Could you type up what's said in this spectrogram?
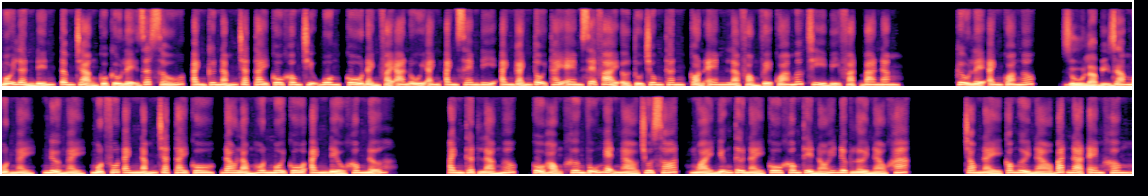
Mỗi lần đến tâm trạng của cựu lệ rất xấu, anh cứ nắm chặt tay cô không chịu buông, cô đành phải an ủi anh, anh xem đi, anh gánh tội thay em sẽ phải ở tù trung thân, còn em là phòng vệ quá mức chỉ bị phạt 3 năm. Cựu lệ anh quá ngốc, Dù là bị giam một ngày, nửa ngày, một phút anh nắm chặt tay cô, đau lòng hôn môi cô anh đều không nỡ. Anh thật là ngốc, cổ họng Khương Vũ nghẹn ngào chua xót ngoài những từ này cô không thể nói được lời nào khác. Trong này có người nào bắt nạt em không?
